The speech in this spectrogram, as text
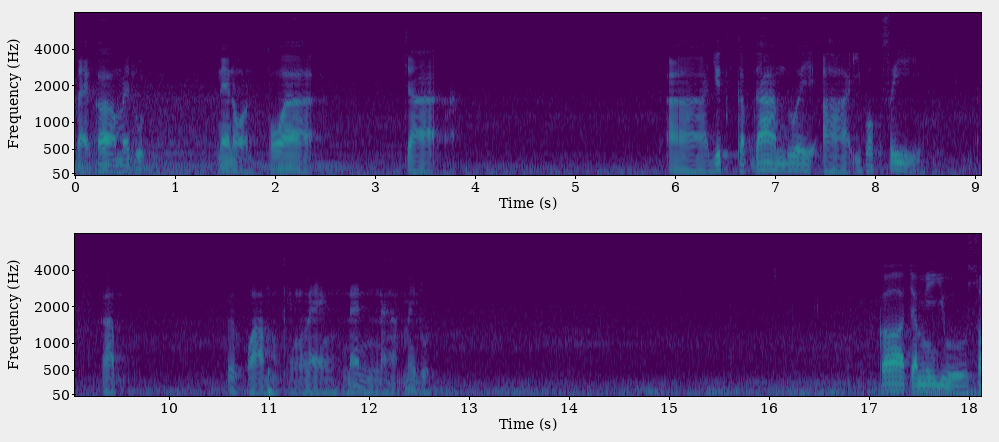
แต่ก็ไม่หลุดแน่นอน เพราะว่าจะายึดกับด้ามด้วยอีบ็อกซี่ครับเพื่อความแข็งแรงแน่นนะครับไม่หลุด ก็จะมีอยู่ส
